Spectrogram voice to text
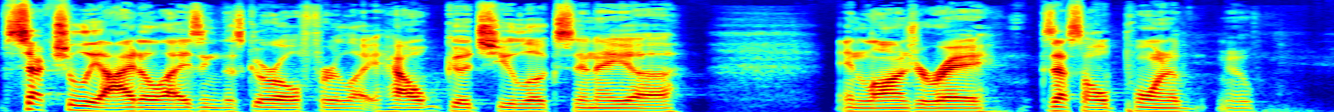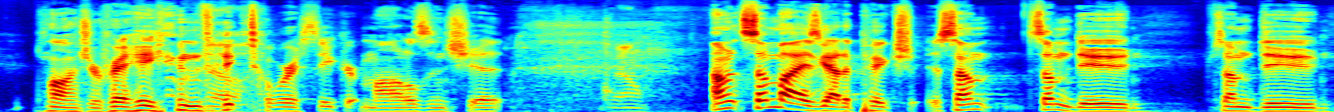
sexually idolizing this girl for like how good she looks in a uh in lingerie because that's the whole point of you know lingerie and Victoria's Secret models and shit. Well, Um, somebody's got a picture. Some some dude, some dude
